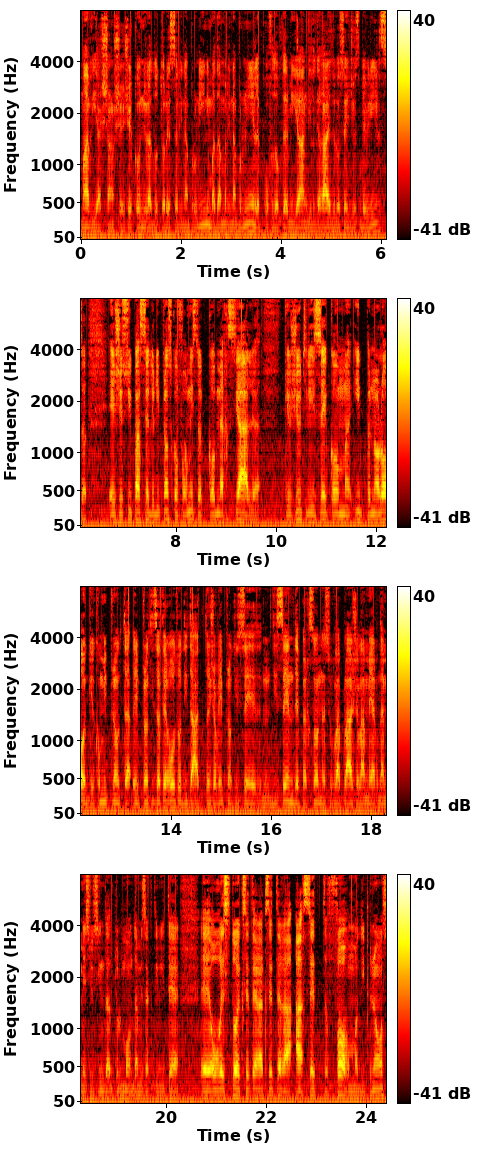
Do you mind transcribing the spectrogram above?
ma vie a changé. J'ai connu la dottoressa Lina Brunini, Madame Lina Brunini, le prof docteur Miguel Angel Garay de Los Angeles Beverly Hills, et je suis passé de l'hypnose conformiste commerciale que j'ai utilisé comme hypnologue, comme hypnotisateur autodidacte. J'avais hypnotisé une dizaine de personnes sur la plage, à la mer, dans mes usines, dans tout le monde, dans mes activités, euh, au resto, etc., etc., à cette forme d'hypnose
